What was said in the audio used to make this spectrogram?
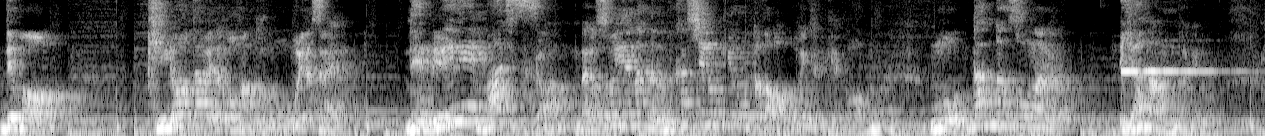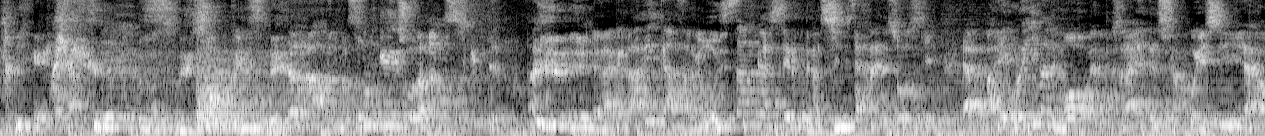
でも昨日食べたご飯とかもう思い出せない。年齢。えー、マジっすか？だからそういうなんだ昔の記憶とかは覚えてるけど、もうだんだんそうなるよ。嫌なんだけど。いやいや ショックですね。今 その現象だ。からいやなんか浪川さんがおじさん化してるってのは信じたくないです正直。やっぱ俺今でもやっぱ輝いてるしかっこいいしなんか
